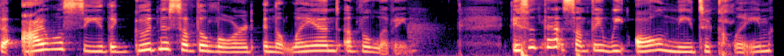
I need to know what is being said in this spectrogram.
that I will see the goodness of the Lord in the land of the living. Isn't that something we all need to claim?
